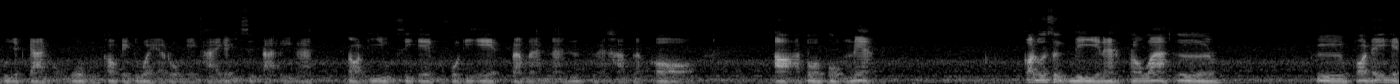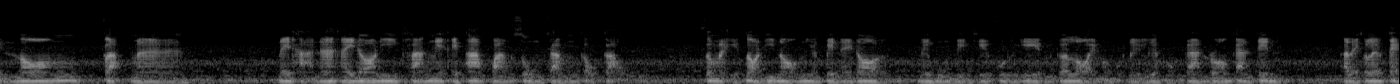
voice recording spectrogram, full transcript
ผู้จัดการของวงเข้าไปด้วยอารมณ์คล้ายๆกับอิสุตาลีนะตอนที่อยู่ CKM48 ประมาณนั้นนะครับ แล้วก็ตัวผมเนี่ย ก็รู้สึกดีนะ เพราะว่าเออคือพอได้เห็นน้องกลับมาในฐานะไอดอลนี้ครั้งเนี่ย ไอภาพความทรงจำเก่าๆ สมัยตอนที่น้องยังเป็นไอดอลในวงเบนเคฟโฟเอมันก็ลอยมาหมดเลยเรื่องของการร้องการเต้น อะไรก็แล้วแต่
